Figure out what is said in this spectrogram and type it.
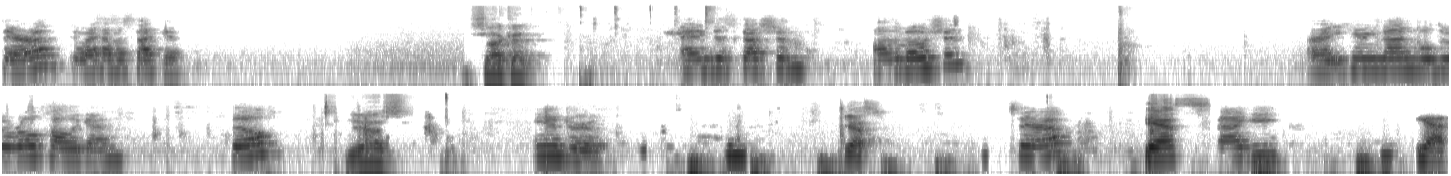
Sarah. Do I have a second? Second, Any discussion on the motion? All right, hearing none, we'll do a roll call again. Bill? yes. Andrew? Yes. Sarah? Yes. Maggie? Yes.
